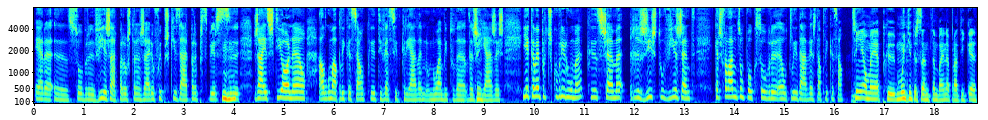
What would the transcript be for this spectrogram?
era uh, sobre viajar para o estrangeiro, eu fui pesquisar para perceber se uhum. já existia ou não alguma aplicação que tivesse sido criada no, no âmbito da, das Sim. viagens. E acabei por descobrir uma que se chama Registro Viajante. Queres falar-nos um pouco sobre a utilidade desta aplicação? Sim, é uma app muito interessante também. Na prática,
